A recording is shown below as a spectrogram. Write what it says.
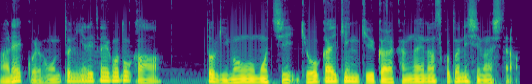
あれ？これ本当にやりたいことか？と疑問を持ち、業界研究から考え直すことにしました。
